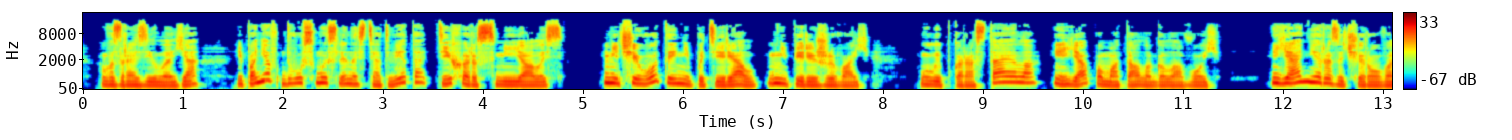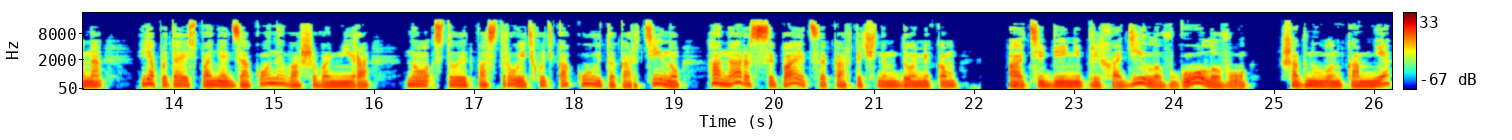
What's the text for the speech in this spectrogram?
— возразила я, и, поняв двусмысленность ответа, тихо рассмеялась. «Ничего ты не потерял, не переживай». Улыбка растаяла, и я помотала головой. «Я не разочарована. Я пытаюсь понять законы вашего мира, но стоит построить хоть какую-то картину, она рассыпается карточным домиком. «А тебе не приходило в голову?» — шагнул он ко мне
